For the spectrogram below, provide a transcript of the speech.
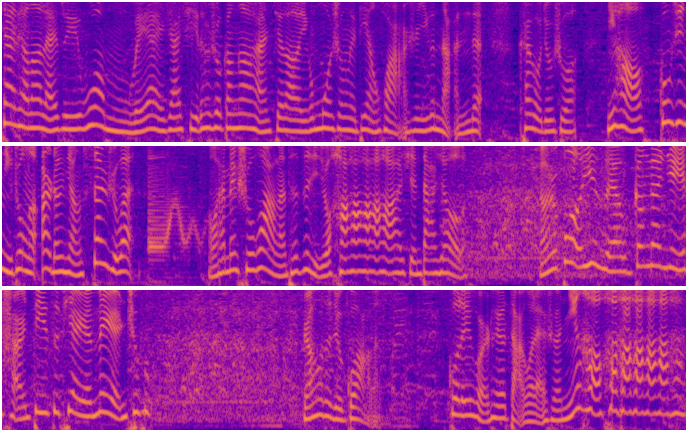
下一条呢，来自于 warm 唯爱佳期，他说刚刚好像接到了一个陌生的电话，是一个男的，开口就说：“你好，恭喜你中了二等奖三十万。”我还没说话呢，他自己就哈哈哈哈哈先大笑了，然后说：“不好意思呀，我刚干这一行，第一次骗人没忍住。”然后他就挂了。过了一会儿，他又打过来说：“您好，哈哈哈哈哈哈，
